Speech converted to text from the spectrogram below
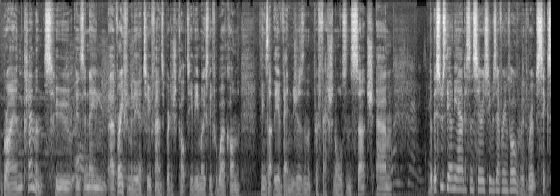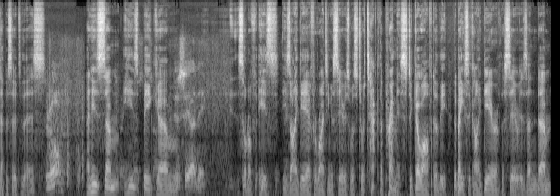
Brian Clemens, who is a name uh, very familiar to fans of British cult TV, mostly for work on things like The Avengers and The Professionals and such. Um, but this was the only Anderson series he was ever involved with. Wrote six episodes of this, Rule? and his um, his big um, CID. Sort of his his idea for writing a series was to attack the premise, to go after the the basic idea of the series, and um,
